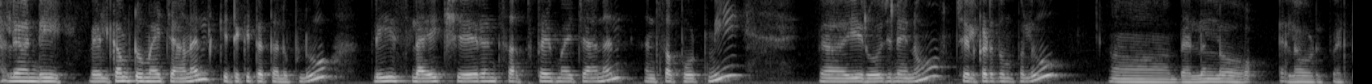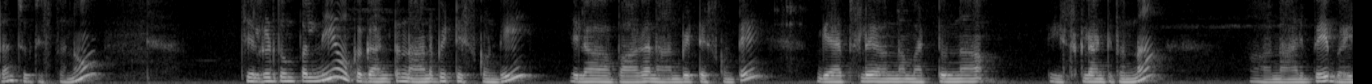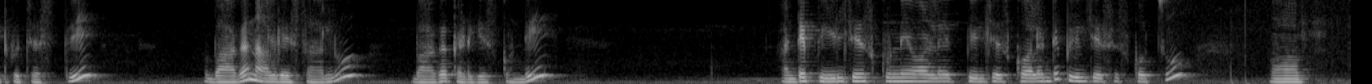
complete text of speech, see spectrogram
Hello అండి welcome to my channel కిటకిట తలుపులు. Please like share and subscribe my channel and support me. ఈరోజు నేను చిలకడ దుంపలు బెల్లంలో ఎలా ఉడికి పెడతాను చూపిస్తాను. చిలకడ దుంపల్ని ఒక గంట నానబెట్టేసుకోండి. ఇలా బాగా నానబెట్టేసుకుంటే గ్యాప్స్లో ఏమన్నా మట్టి ఉన్నా ఇసుక లాంటిది ఉన్నా నానిపోయి బయటకు వచ్చేస్తుంది. బాగా నాలుగైదు సార్లు బాగా కడిగేసుకోండి. అంటే పీల్ చేసుకునే వాళ్ళే పీల్ చేసుకోవాలంటే పీల్ చేసేసుకోవచ్చు.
